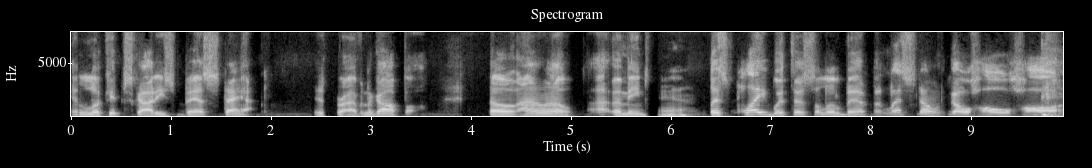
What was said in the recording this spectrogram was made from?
And look at Scottie's best stat is driving the golf ball. So I don't know. I, I mean, yeah. let's play with this a little bit, but let's don't go whole hog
